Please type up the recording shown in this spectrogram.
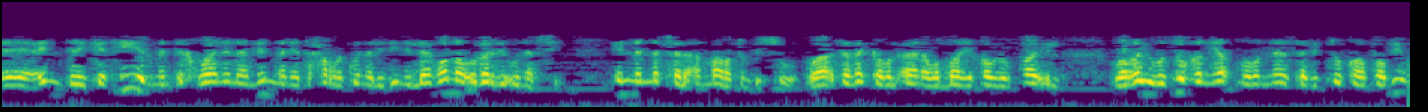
عند كثير من إخواننا ممن يتحركون لدين الله وما أبرئ نفسي. إن النفس لأمارة بالسوء. وأتذكر الآن والله قول القائل وغير ثقا يأمر الناس بالتقى طبيب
